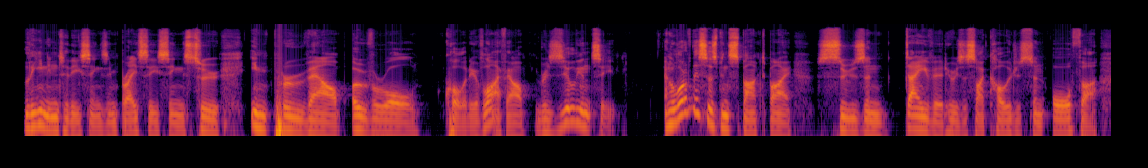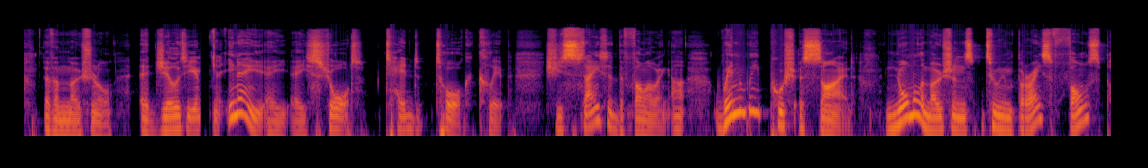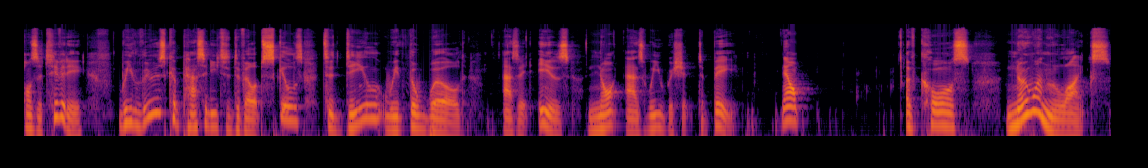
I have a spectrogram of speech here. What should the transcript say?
lean into these things, embrace these things to improve our overall quality of life, our resiliency. And a lot of this has been sparked by Susan David, who is a psychologist and author of Emotional Agility. In a, a, a short TED Talk clip, she stated the following uh, When we push aside normal emotions to embrace false positivity, we lose capacity to develop skills to deal with the world as it is, not as we wish it to be. Now, of course, no one likes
